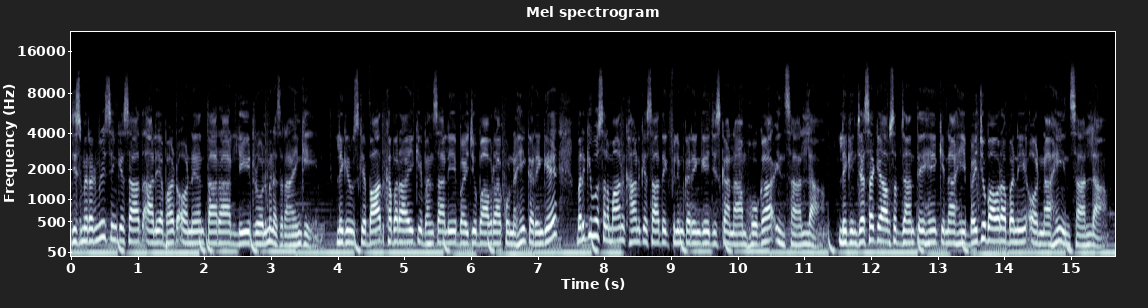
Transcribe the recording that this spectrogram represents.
जिसमें रणवीर सिंह के साथ आलिया भट्ट और नयन तारा लीड रोल में नज़र आएँगी। लेकिन उसके बाद खबर आई कि भंसाली बैजू बावरा को नहीं करेंगे, बल्कि वो सलमान खान के साथ एक फ़िल्म करेंगे, जिसका नाम होगा इंशाला लेकिन जैसा कि आप सब जानते हैं कि ना ही बैजू बावरा बनी और ना ही इंशाला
